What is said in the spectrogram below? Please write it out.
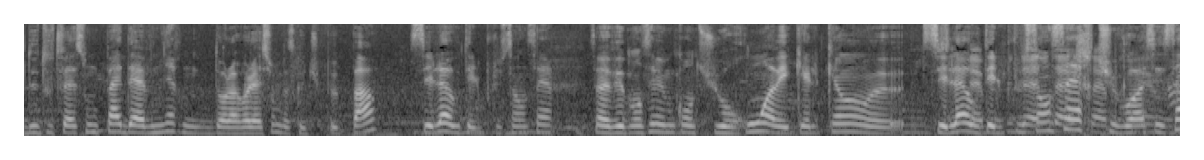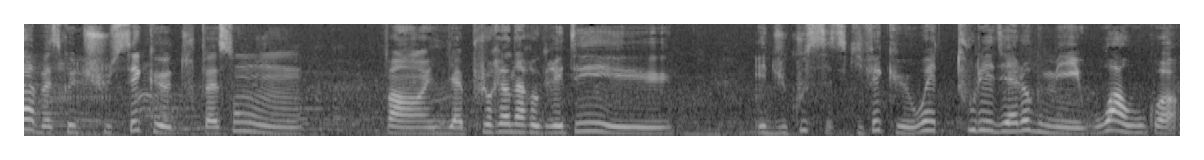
de toute façon pas d'avenir dans la relation parce que tu peux pas, c'est là où tu es le plus sincère. Ça m'avait pensé même quand tu romps avec quelqu'un, euh, c'est là où t'as tu es le plus sincère, tu vois. C'est ça, parce que tu sais que de toute façon, on- enfin, il n'y a plus rien à regretter et. Et du coup, c'est ce qui fait que, ouais, tous les dialogues, mais waouh, quoi.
